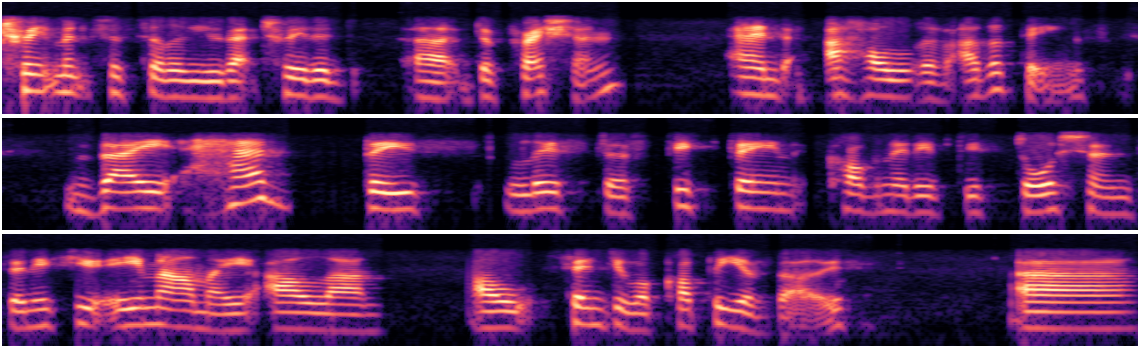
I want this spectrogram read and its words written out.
treatment facility that treated uh, depression and a whole lot of other things. They had these list of 15 cognitive distortions, and if you email me, I'll um, I'll send you a copy of those. Uh,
